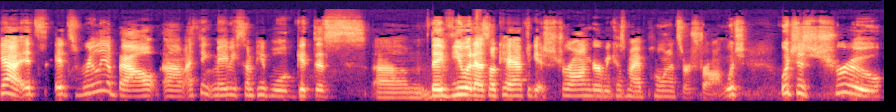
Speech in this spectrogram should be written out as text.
yeah it's it's really about um, i think maybe some people get this um, they view it as okay i have to get stronger because my opponents are strong which which is true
